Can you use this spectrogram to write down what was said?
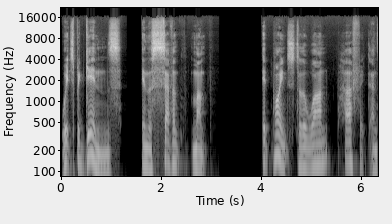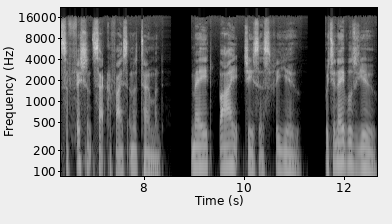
which begins in the seventh month. It points to the one perfect and sufficient sacrifice and atonement made by Jesus for you, which enables you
